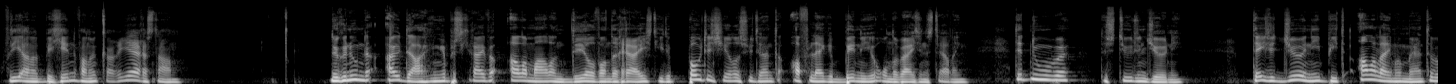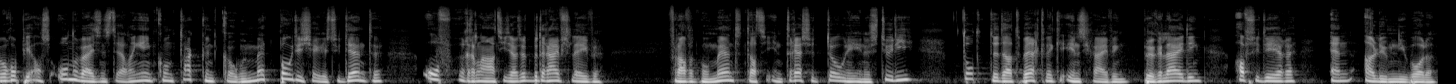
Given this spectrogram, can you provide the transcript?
of die aan het begin van hun carrière staan. De genoemde uitdagingen beschrijven allemaal een deel van de reis die de potentiële studenten afleggen binnen je onderwijsinstelling. Dit noemen we de Student Journey. Deze journey biedt allerlei momenten waarop je als onderwijsinstelling in contact kunt komen met potentiële studenten of relaties uit het bedrijfsleven. Vanaf het moment dat ze interesse tonen in een studie tot de daadwerkelijke inschrijving, begeleiding, afstuderen en alumni worden.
